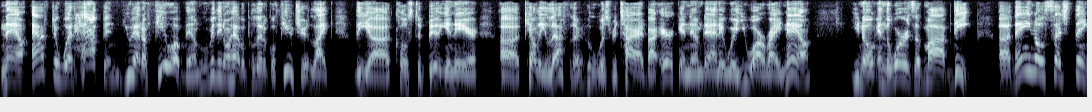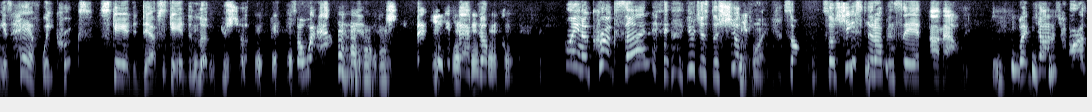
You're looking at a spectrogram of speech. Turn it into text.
Now, after what happened, you had a few of them who really don't have a political future, like the uh, close to billionaire uh, Kelly Loeffler, who was retired by Eric and them down there where you are right now. You know, in the words of Mobb Deep, uh, there ain't no such thing as halfway crooks. Scared to death, scared to look. You shook. So what happened is you backed up. You ain't a crook, son. you just a shook one. So so she stood up and said, I'm out. But Josh Hawley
